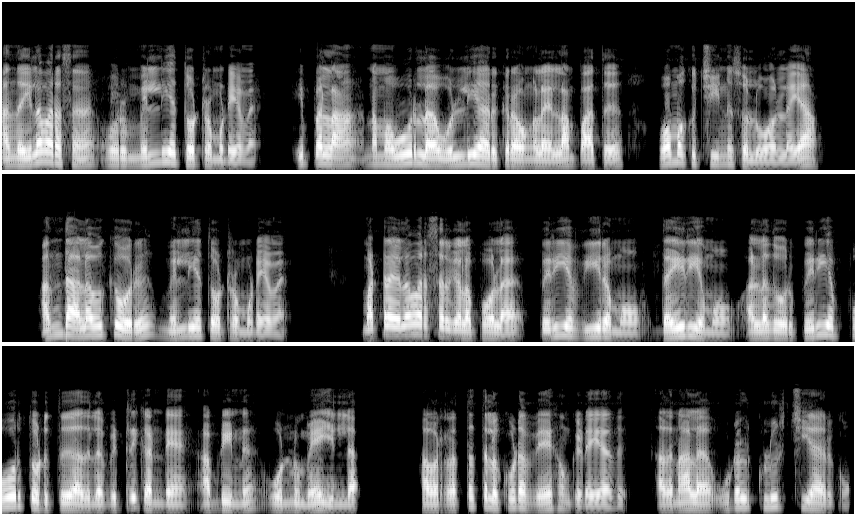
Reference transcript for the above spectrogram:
அந்த இளவரசன் ஒரு மெல்லிய தோற்றமுடையவன். இப்பல்லாம் நம்ம ஊர்ல ஒல்லியா இருக்கிறவங்கள எல்லாம் பார்த்து ஓமக்குச்சின்னு சொல்லுவோம் இல்லையா? அந்த அளவுக்கு ஒரு மெல்லிய தோற்றமுடையவன். மற்ற இளவரசர்களை போல பெரிய வீரமோ, தைரியமோ அல்லது ஒரு பெரிய போர் தொடுத்து அதுல வெற்றி கண்டேன் அப்படின்னு ஒண்ணுமே இல்ல. அவர் ரத்தத்துல கூட வேகம் கிடையாது. அதனால உடல் குளிர்ச்சியா இருக்கும்.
